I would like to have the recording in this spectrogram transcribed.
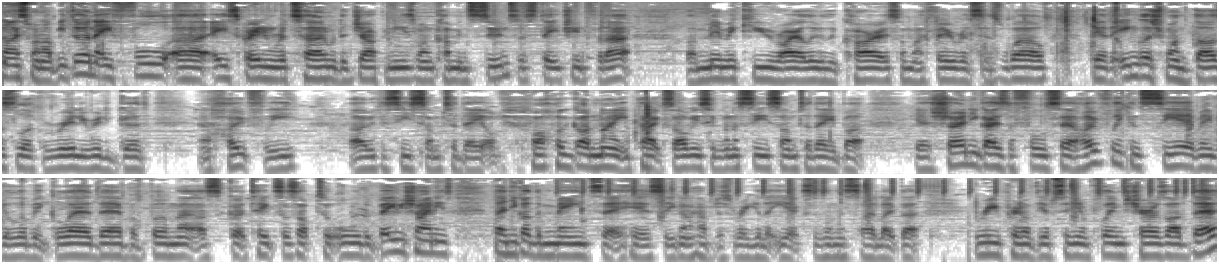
nice one. I'll be doing a full uh, ace grading return with the Japanese one coming soon, so stay tuned for that. But Mimikyu, Riolu, Lucario, some of my favorites as well. Yeah, the English one does look really, really good. And hopefully uh, we can see some today. Oh, we got 90 packs, obviously we're going to see some today. But yeah, showing you guys the full set. Hopefully you can see it, maybe a little bit glare there, but boom, that takes us up to all the baby shinies. Then you got the main set here, so you're gonna have just regular EXs on the side like that. Reprint of the Obsidian Flames Charizard there.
